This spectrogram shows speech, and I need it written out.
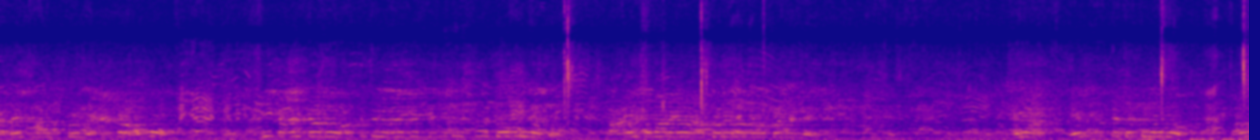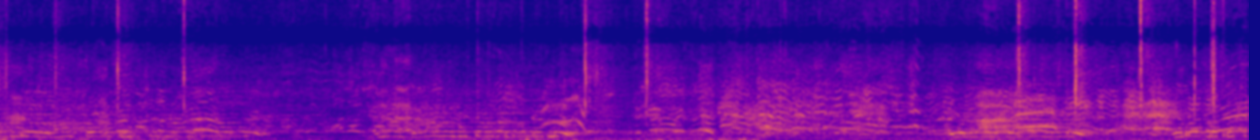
రమేష్ మాస్టర్ యాంకర్ అమ్ము. ఈ కార్యక్రమం వసతి వినాయక చిన్న చోపు సాయి కుమార్ గారు ఆధ్వర్యంలో జరపండి అయ్యా ఏంటంటే చెప్పు బాబు పూర్తి అయ్యా జనాలు గుర్తు అవకాశం మూడు పూర్తి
